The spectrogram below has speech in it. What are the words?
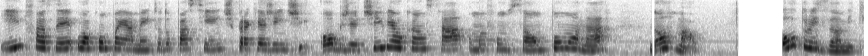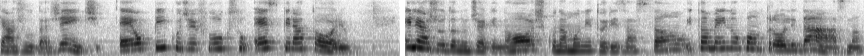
e fazer o acompanhamento do paciente para que a gente objetive alcançar uma função pulmonar normal. Outro exame que ajuda a gente é o pico de fluxo expiratório. Ele ajuda no diagnóstico, na monitorização e também no controle da asma.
